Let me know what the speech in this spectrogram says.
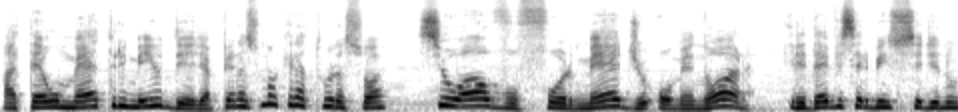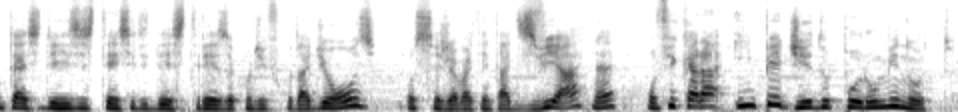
até um metro e meio dele, apenas uma criatura só. Se o alvo for médio ou menor, ele deve ser bem sucedido num teste de resistência de destreza com dificuldade 11, ou seja, vai tentar desviar, né? Ou ficará impedido por um minuto.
